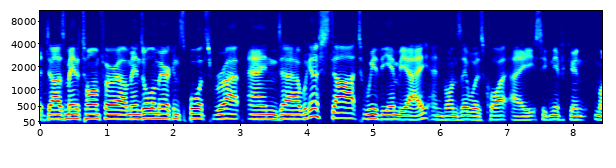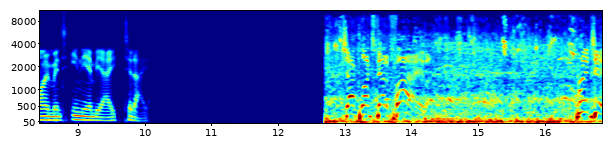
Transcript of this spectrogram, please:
That does mean it's time for our Menz All American Sports wrap. And uh, we're going to start with the NBA. And Bonds, there was quite a significant moment in the NBA today. Shot clock's down to five. Bridges.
